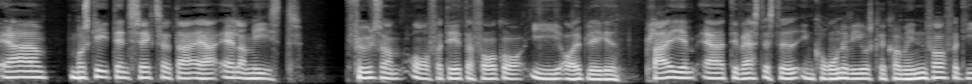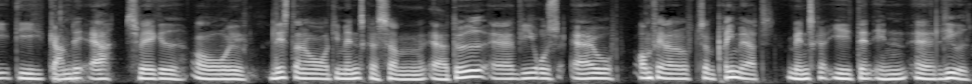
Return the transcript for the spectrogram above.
er måske den sektor, der er allermest følsom over for det, der foregår i øjeblikket. Plejehjem er det værste sted, en coronavirus kan komme indenfor, fordi de gamle er svækket, og øh, listerne over de mennesker, som er døde af virus, er jo omfatter jo som primært mennesker i den ende af livet.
